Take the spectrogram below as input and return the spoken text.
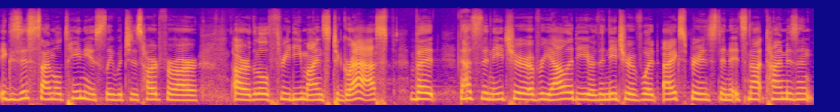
exist simultaneously, which is hard for our our little 3D minds to grasp. But that's the nature of reality or the nature of what I experienced and it's not time isn't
